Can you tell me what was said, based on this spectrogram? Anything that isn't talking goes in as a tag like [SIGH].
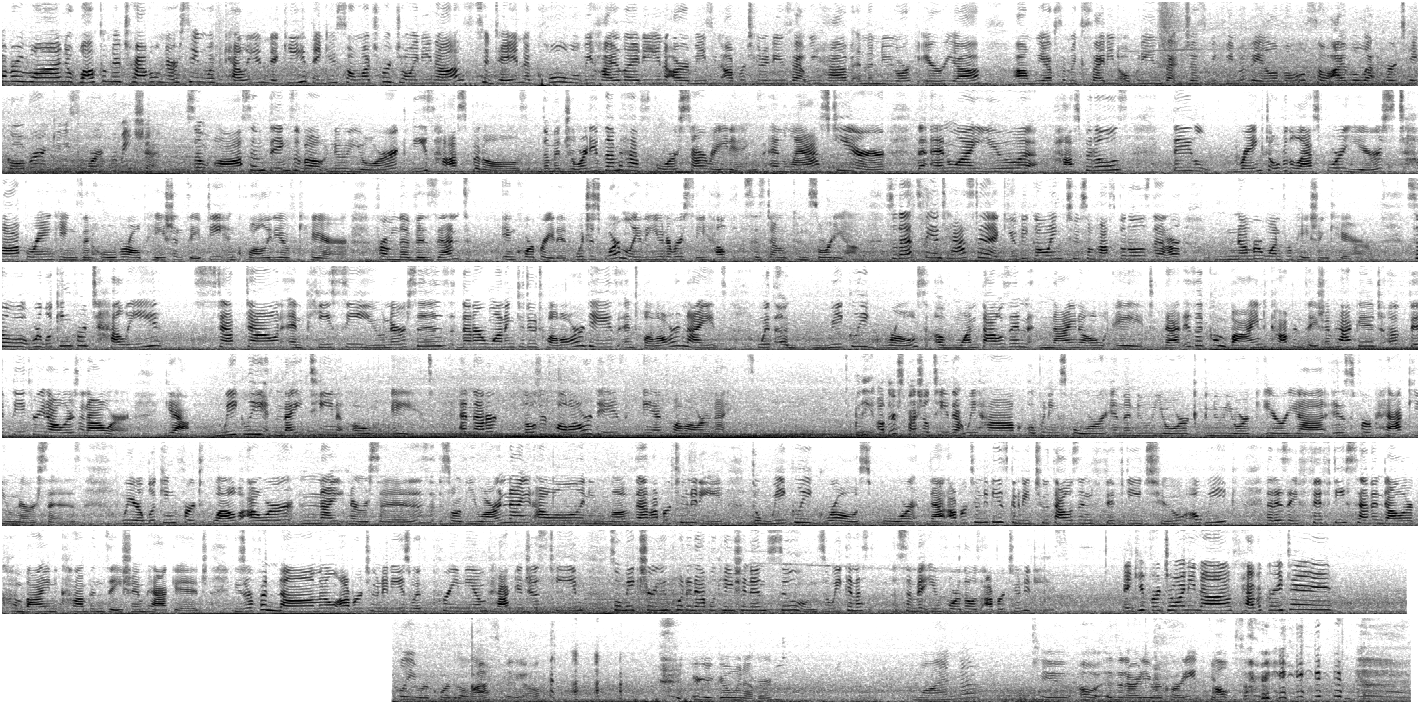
everyone. Welcome to Travel Nursing with Kelly and Nikki. Thank you so much for joining us. Today, Nicole will be highlighting our amazing opportunities that we have in the New York area. Um, we have some exciting openings that just became available, so I will let her take over and give you some more information. Some awesome things about New York, these hospitals, the majority of them have four-star ratings, and last year, the NYU hospitals, they ranked over the last four years top rankings in overall patient safety and quality of care from the Vizient Incorporated, which is formerly the University Health System Consortium. So that's fantastic. You'd be going to some hospitals that are number one for patient care. So we're looking for tele step down and PCU nurses that are wanting to do 12 hour days and 12 hour nights with a weekly gross of 1,908. That is a combined compensation package of $53 an hour. Yeah, weekly 1908. And that are those are 12 hour days and 12 hour nights. The other specialty that we have openings for in the New York, New York area is for PACU nurses. We are looking for 12 hour night nurses. So if you are a night owl and you love that opportunity, the weekly gross for that opportunity is gonna be 2,052 a week. That is a $57 combined compensation package. These are phenomenal opportunities with premium packages team. So make sure you put an application in soon so we can submit you for those opportunities. Thank you for joining us. Have a great day. Hopefully you recorded the last video. [LAUGHS] okay, go whenever. One, two, oh, is it already recording? [LAUGHS] oh, sorry. [LAUGHS]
